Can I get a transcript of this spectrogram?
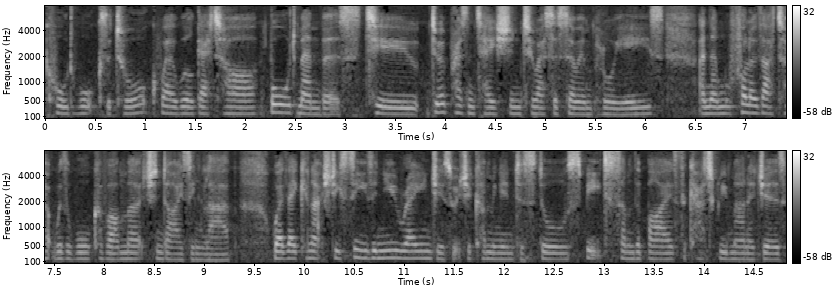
called Walk the Talk, where we'll get our board members to do a presentation to SSO employees, and then we'll follow that up with a walk of our merchandising lab, where they can actually see the new ranges which are coming into stores, speak to some of the buyers, the category managers,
